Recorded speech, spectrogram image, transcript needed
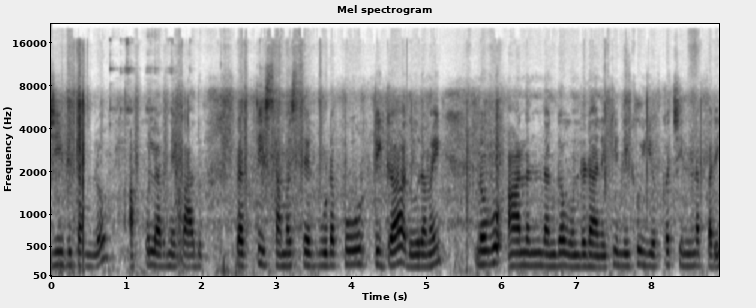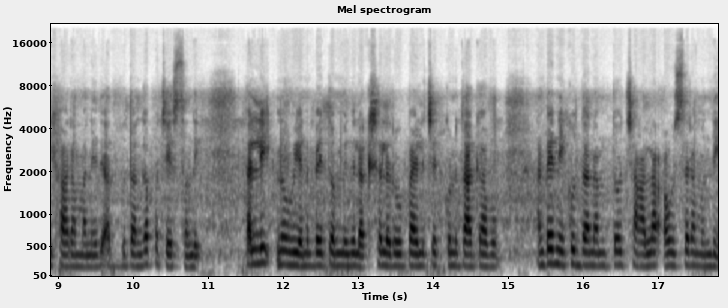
జీవితంలో అప్పులవనే కాదు. ప్రతి సమస్య కూడా పూర్తిగా దూరమై నువ్వు ఆనందంగా ఉండడానికి నీకు ఈ యొక్క చిన్న పరిహారం అనేది అద్భుతంగా చేస్తుంది. తల్లి నువ్వు ఎనభై తొమ్మిది లక్షల రూపాయలు చెక్కును తాకావు. అంటే నీకు ధనంతో చాలా అవసరం ఉంది.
